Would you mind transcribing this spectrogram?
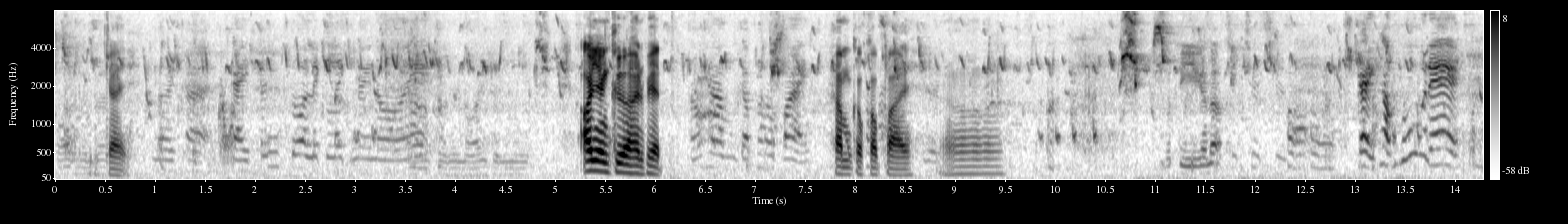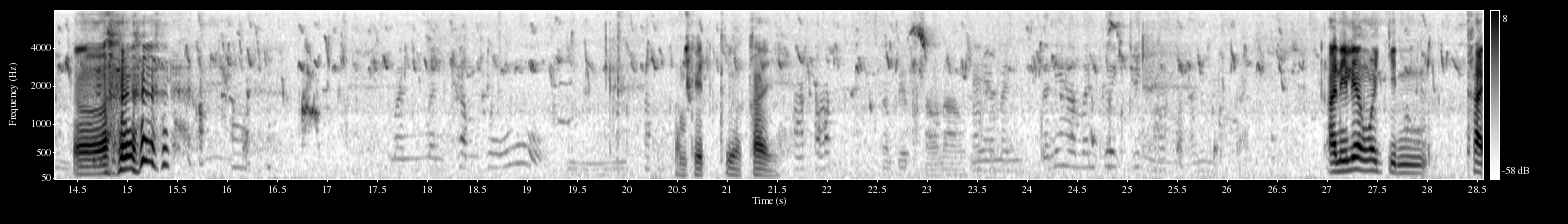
พร้อมไก่เลยค่ะไก่ตั้งตัวเล็กๆน้อยตัวน้อยๆตัวนี้เอาหยังเกลือหันเผ็ดๆเอาห้ำกับเข้าไปทำกับเข้าไปอ๋อมาตีกันเนาะไก่คำพูดเด้เออ มันมันคำพูดน้ำเผ็ดเกลือไก่ อันนี้อันนี้เลี้ยงไว้กินไข่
